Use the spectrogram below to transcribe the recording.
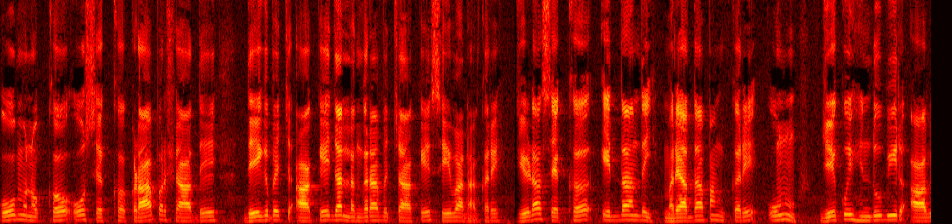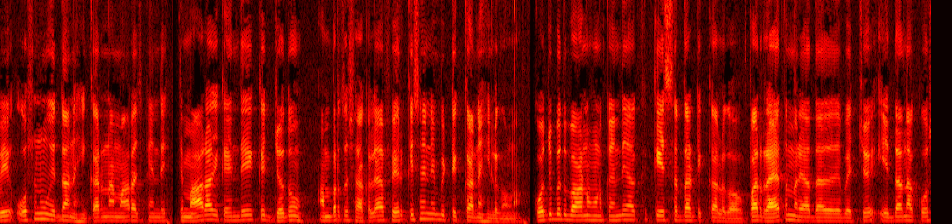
ਉਹ ਮਨੁੱਖ, ਉਹ ਸਿੱਖ ਕੜਾਹ ਪ੍ਰਸ਼ਾਦ ਦੇ ਦੇਗ ਵਿੱਚ ਆ ਕੇ ਜਾਂ ਲੰਗਰਾਂ ਵਿੱਚ ਆ ਕੇ ਸੇਵਾ ਨਾ ਕਰੇ। ਜਿਹੜਾ ਸਿੱਖ ਇਦਾਂ ਦੀ ਮਰਿਆਦਾ ਭੰਗ ਕਰੇ, ਉਹਨੂੰ ਜੇ ਕੋਈ ਹਿੰਦੂ ਵੀਰ ਆਵੇ ਉਸ ਨੂੰ ਇਦਾਂ ਨਹੀਂ ਕਰਨਾ ਮਹਾਰਾਜ ਕਹਿੰਦੇ। ਤੇ ਮਹਾਰਾਜ ਕਹਿੰਦੇ ਕਿ ਜਦੋਂ ਅੰਮ੍ਰਿਤ ਛਕ ਲਿਆ, ਫਿਰ ਕਿਸੇ ਨੇ ਵੀ ਟਿੱਕਾ ਨਹੀਂ ਲਗਾਉਣਾ। ਕੁਝ ਵਿਦਵਾਨ ਹੁਣ ਕਹਿੰਦੇ ਆ ਕਿ ਕੇਸਰ ਦਾ ਟਿੱਕਾ ਲਗਾਓ, ਪਰ ਰਹਿਤ ਮਰਿਆਦਾ ਦੇ ਵਿੱਚ ਇਦਾਂ ਦਾ ਕੁਝ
